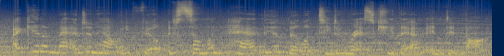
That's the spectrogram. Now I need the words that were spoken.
I can't imagine how it would feel if someone had the ability to rescue them and did not.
